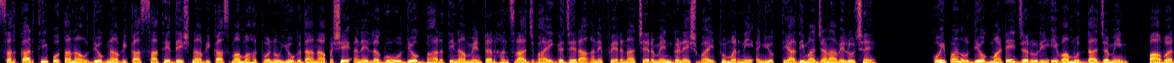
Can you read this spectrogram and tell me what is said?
સહકારથી પોતાના ઉદ્યોગના વિકાસ સાથે દેશના વિકાસમાં મહત્વનું યોગદાન આપશે અને લઘુ ઉદ્યોગ ભારતીના મેન્ટર હંસરાજભાઈ ગજેરા અને ફેરના ચેરમેન ગણેશભાઈ ઠુમરની સંયુક્ત યાદીમાં જણાવેલું છે. કોઈપણ ઉદ્યોગ માટે જરૂરી એવા મુદ્દા જમીન, પાવર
